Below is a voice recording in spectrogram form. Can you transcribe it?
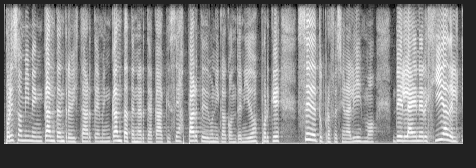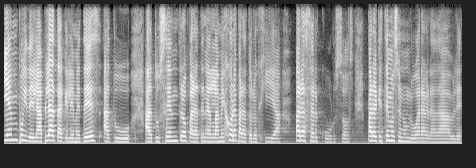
por eso a mí me encanta entrevistarte, me encanta tener acá, que seas parte de Única Contenidos, porque sé de tu profesionalismo, de la energía, del tiempo y de la plata que le metes a tu, a tu centro para tener la mejor aparatología, para hacer cursos, para que estemos en un lugar agradable,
